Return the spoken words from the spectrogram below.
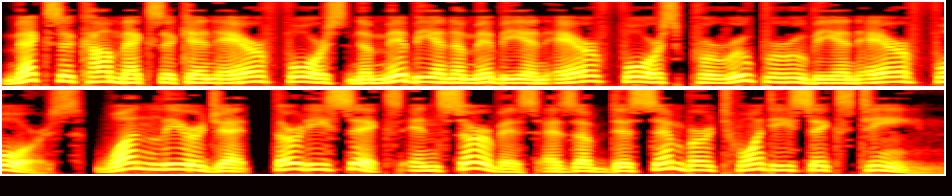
Mexico Mexican Air Force Namibia Namibian Air Force Peru Peruvian Air Force, 1 Learjet, 36 in service as of December 2016.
